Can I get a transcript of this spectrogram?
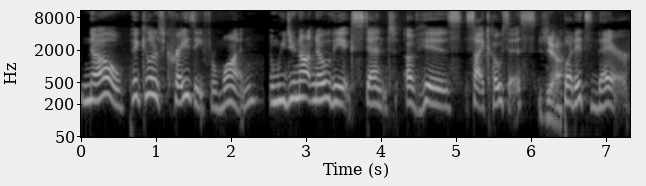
No, Pig Killer's crazy for one, and we do not know the extent of his psychosis. Yeah. But it's there.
